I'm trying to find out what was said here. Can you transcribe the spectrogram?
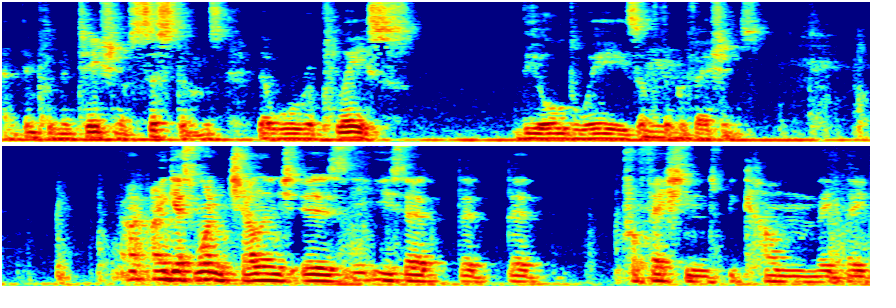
and implementation of systems that will replace the old ways of mm. the professions. I guess one challenge is you said that that professions become they, they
